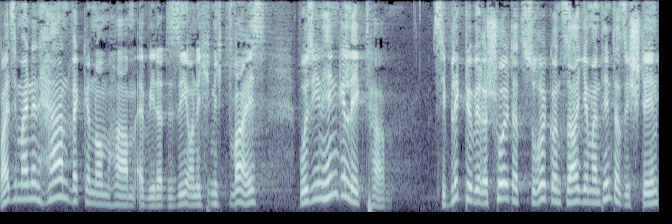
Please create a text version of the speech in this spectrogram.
Weil sie meinen Herrn weggenommen haben, erwiderte sie, und ich nicht weiß, wo sie ihn hingelegt haben. Sie blickte über ihre Schulter zurück und sah jemand hinter sich stehen,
